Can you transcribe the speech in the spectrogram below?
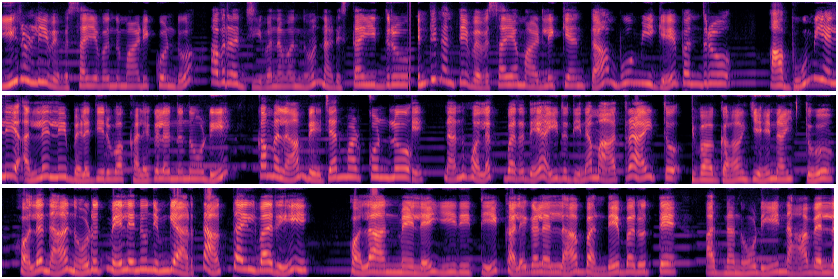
ಈರುಳ್ಳಿ ವ್ಯವಸಾಯವನ್ನು ಮಾಡಿಕೊಂಡು ಅವರ ಜೀವನವನ್ನು ನಡೆಸ್ತಾ ಇದ್ರು. ಎಂದಿನಂತೆ ವ್ಯವಸಾಯ ಮಾಡ್ಲಿಕ್ಕೆ ಅಂತ ಭೂಮಿಗೆ ಬಂದ್ರು. ಆ ಭೂಮಿಯಲ್ಲಿ ಅಲ್ಲಲ್ಲಿ ಬೆಳೆದಿರುವ ಕಳೆಗಳನ್ನು ನೋಡಿ ಕಮಲ ಬೇಜಾರ್ ಮಾಡ್ಕೊಂಡ್ಲು. ನನ್ ಹೊಲಕ್ ಬರದೆ ಐದು ದಿನ ಮಾತ್ರ ಆಯ್ತು. ಇವಾಗ ಏನಾಯ್ತು? ಹೊಲನ ನೋಡಿದ್ಮೇಲೇನು ನಿಮ್ಗೆ ಅರ್ಥ ಆಗ್ತಾ ಇಲ್ವಾ ರೀ? ಹೊಲ ಅಂದ್ಮೇಲೆ ಈ ರೀತಿ ಕಳೆಗಳೆಲ್ಲ ಬಂದೇ ಬರುತ್ತೆ. ಅದ್ನ ನೋಡಿ ನಾವೆಲ್ಲ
